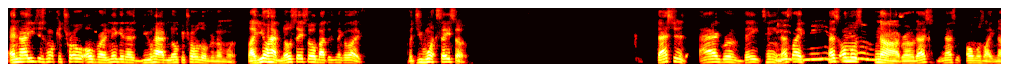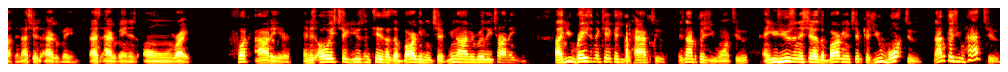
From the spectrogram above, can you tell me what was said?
And now you just want control over a nigga that you have no control over no more. Like you don't have no say so about this nigga life, but you want say so. That shit is aggravating. That's like that's almost nah, bro. That's that's almost like nothing. That shit is aggravating. That's aggravating his own right. Fuck out of here. And it's always chick using kids as a bargaining chip. You're not even really trying to like you raising a kid because you have to. It's not because you want to. And you using this shit as a bargaining chip because you want to, not because you have to.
